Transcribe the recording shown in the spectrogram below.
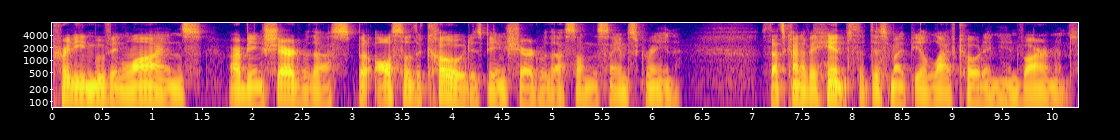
pretty moving lines are being shared with us, but also the code is being shared with us on the same screen. So that's kind of a hint that this might be a live coding environment.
